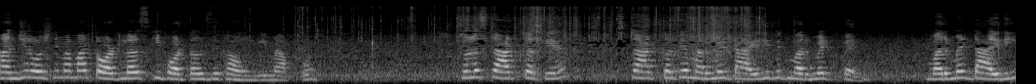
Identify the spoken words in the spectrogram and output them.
हाँ जी, रोशनी मैम आज टॉडलर्स की बॉटल्स दिखाऊँगी मैं आपको। चलो स्टार्ट करते हैं। स्टार्ट करते हैं mermaid diary with mermaid pen mermaid diary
